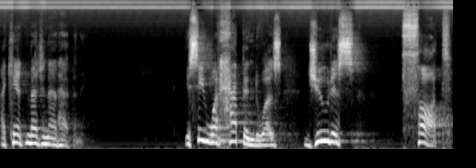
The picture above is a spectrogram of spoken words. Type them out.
I can't imagine that happening. You see, what happened was Judas thought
